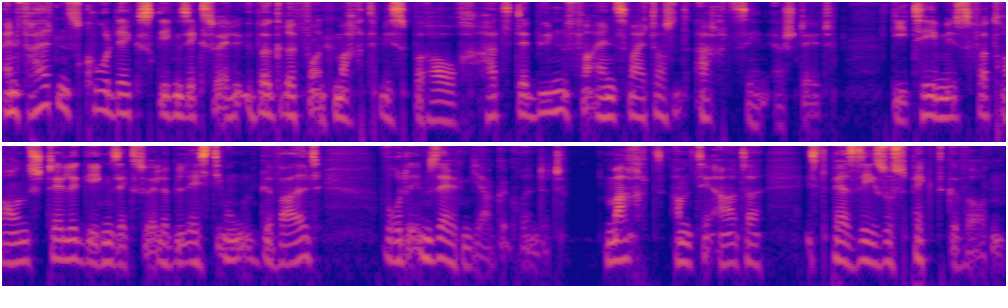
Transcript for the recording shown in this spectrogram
Ein Verhaltenskodex gegen sexuelle Übergriffe und Machtmissbrauch hat der Bühnenverein 2018 erstellt. Die Themis Vertrauensstelle gegen sexuelle Belästigung und Gewalt wurde im selben Jahr gegründet. Macht am Theater ist per se suspekt geworden,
